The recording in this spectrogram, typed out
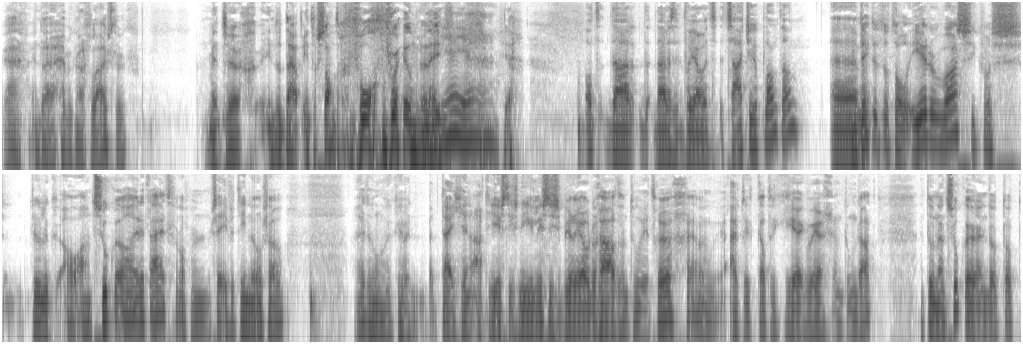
Ja, en daar heb ik naar geluisterd. Met uh, inderdaad interessante gevolgen voor heel mijn leven. Ja, ja. ja. Want daar, daar is het voor jou het, zaadje geplant dan? Uh, ik denk dat het al eerder was. Ik was natuurlijk al aan het zoeken al de hele tijd. Vanaf mijn zeventiende of zo. Toen, ik heb een tijdje een atheïstisch nihilistische periode gehad. En toen weer terug. Uit de katholieke kerk weg en toen dat. En toen aan het zoeken. En dat, dat,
